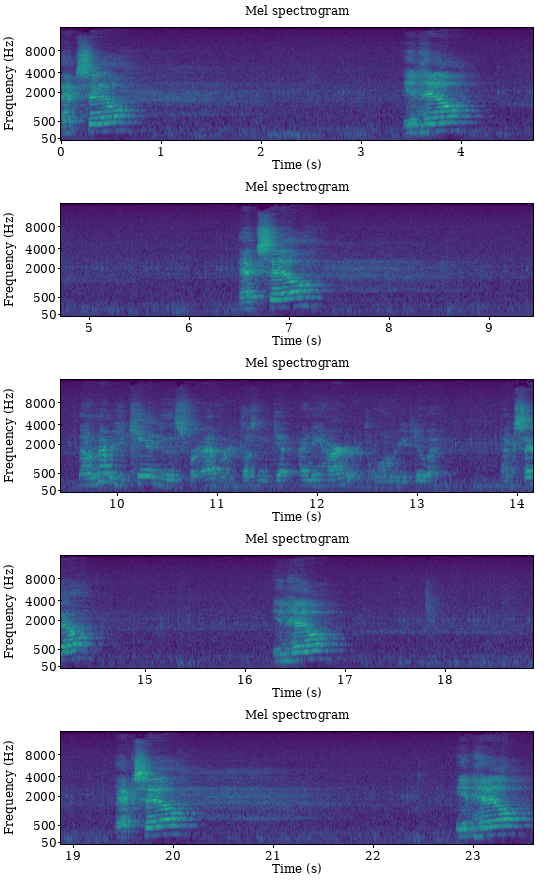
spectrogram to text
Exhale. Inhale. Exhale. Now remember, you can do this forever. It doesn't get any harder the longer you do it. Exhale. Inhale. Exhale. Inhale.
